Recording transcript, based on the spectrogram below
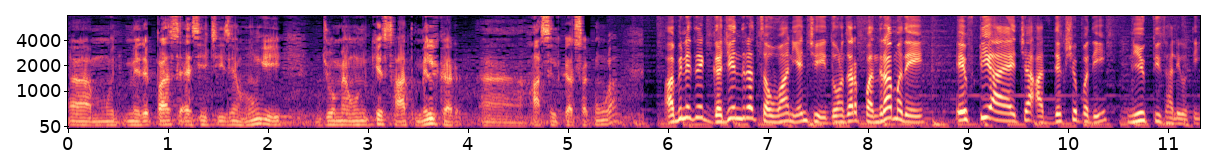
अ, मेरे पास ऐसी चीज़ें होंगी जो मैं उनके साथ मिलकर अ, हासिल कर सकूंगा। अभिनेते गजेंद्र चव्हाण यांची दोन हजार पंधरामध्ये एफ टी आय आयच्या अध्यक्षपदी नियुक्ती झाली होती.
